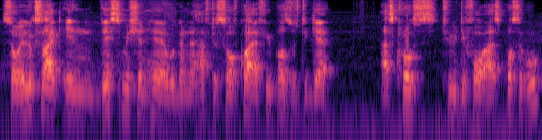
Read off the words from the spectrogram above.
So it looks like in this mission here, we're going to have to solve quite a few puzzles to get as close to Defalt as possible.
